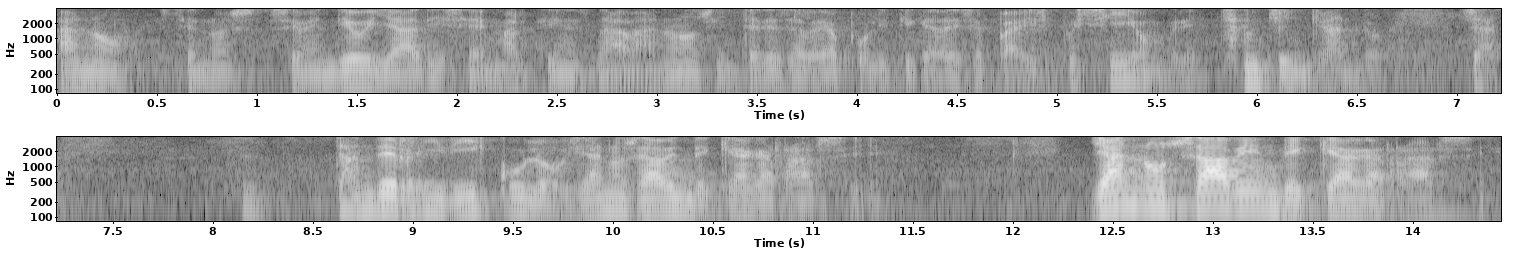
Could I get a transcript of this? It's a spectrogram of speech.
Ah, no, este no es, se vendió y ya, dice Martínez Nava, no nos interesa la política de ese país. Pues sí, hombre, están chingando. O sea, están de ridículos, ya no saben de qué agarrarse. Ya no saben de qué agarrarse.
